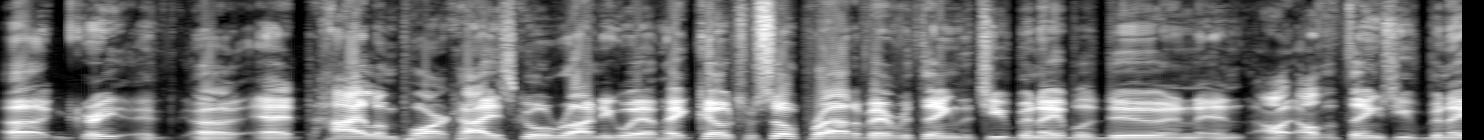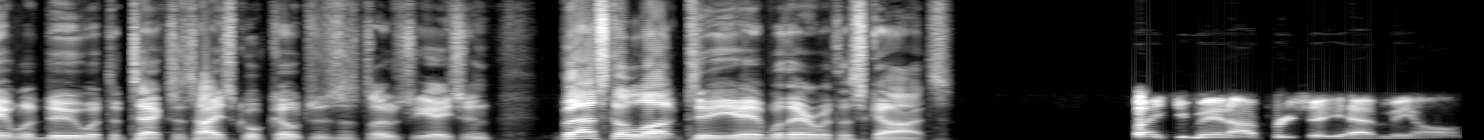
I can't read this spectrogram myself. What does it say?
uh, great uh, at Highland Park High School, Rodney Webb. Hey, coach, we're so proud of everything that you've been able to do and, and all, all, the things you've been able to do with the Texas High School Coaches Association. Best of luck to you there with the Scots. Thank you, man. I appreciate you having me on.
